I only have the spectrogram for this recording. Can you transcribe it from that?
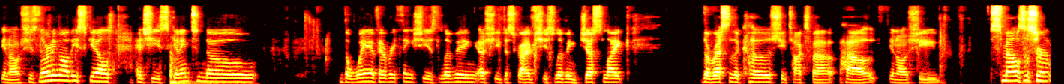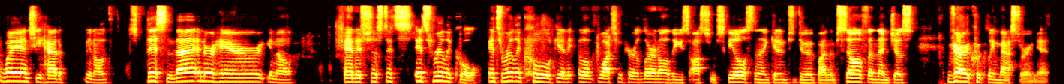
you know she's learning all these skills and she's getting to know the way of everything. She's living as she describes she's living just like the rest of the coast. She talks about how you know she smells a certain way and she had a you know this and that in her hair you know. And it's just it's it's really cool. It's really cool getting uh, watching her learn all these awesome skills and then getting to do it by themselves and then just very quickly mastering it.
